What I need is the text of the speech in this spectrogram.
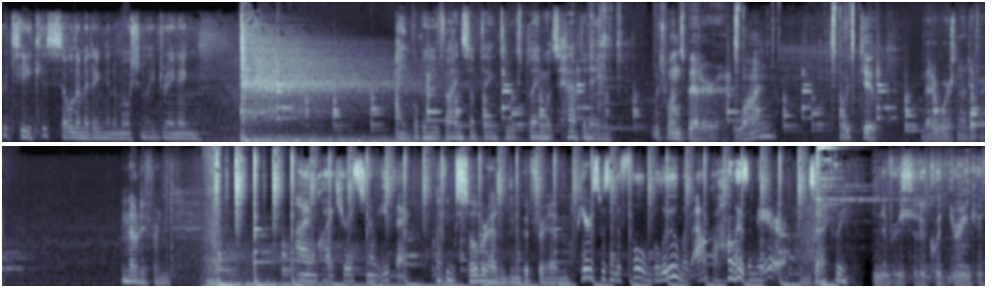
critique is so limiting and emotionally draining. I'm hoping you find something to explain what's happening. Which one's better, one or two? Better, worse, no different. No different. I'm quite curious to know what you think. I think sober hasn't been good for him. Piers was in the full bloom of alcoholism here. Exactly. Never should have quit drinking.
